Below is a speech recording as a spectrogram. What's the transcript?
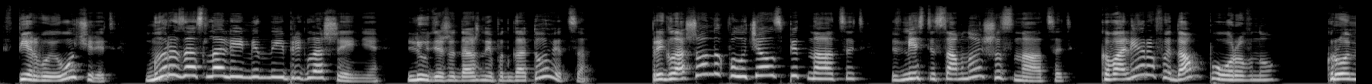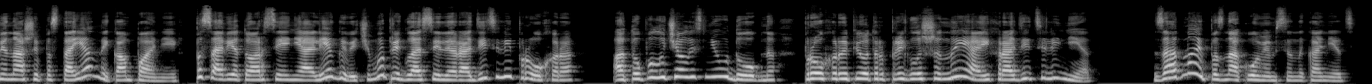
В первую очередь мы разослали именные приглашения. Люди же должны подготовиться. Приглашенных получалось 15, вместе со мной 16. Кавалеров и дам поровну. Кроме нашей постоянной компании, по совету Арсения Олеговича мы пригласили родителей Прохора, а то получалось неудобно. Прохор и Петр приглашены, а их родителей нет. Заодно и познакомимся, наконец,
